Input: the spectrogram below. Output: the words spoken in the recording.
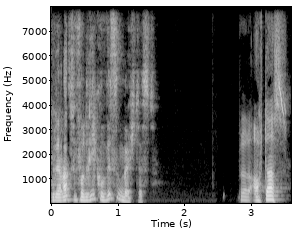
Oder was du von Rico wissen möchtest. Auch das.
